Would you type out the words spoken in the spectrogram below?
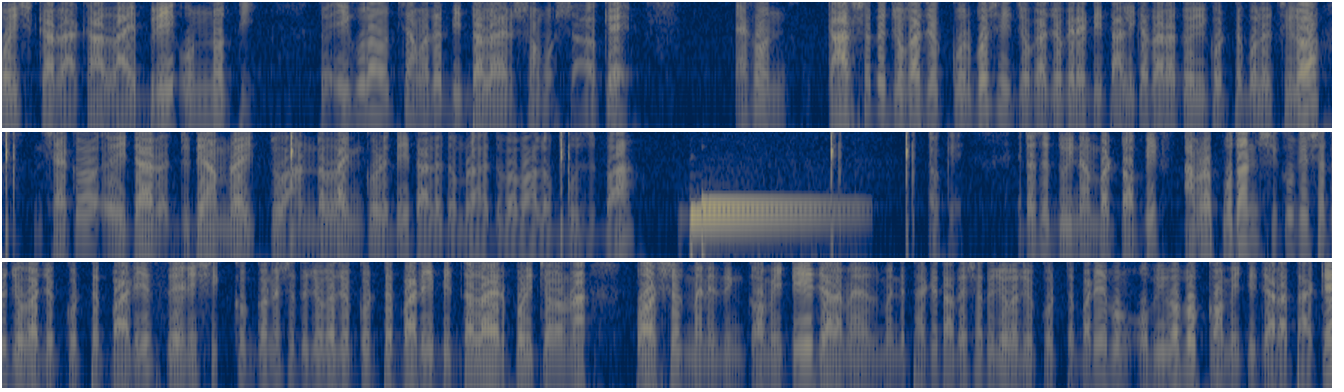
পরিষ্কার রাখা, লাইব্রেরি উন্নতি। তো এগুলো হচ্ছে আমাদের বিদ্যালয়ের সমস্যা, ওকে? এখন কার সাথে যোগাযোগ করব? সেই যোগাযোগের একটি তালিকা দ্বারা তৈরি করতে বলেছিল। দেখো, এইটার যদি আমরা একটু আন্ডারলাইন করে দিই, তাহলে তোমরা হয়তো ভালো বুঝবা। ওকে। এটা হচ্ছে দুই নাম্বার টপিকস আমরা প্রধান শিক্ষকের সাথে যোগাযোগ করতে পারি, শ্রেণি শিক্ষকগণের সাথে যোগাযোগ করতে পারি, বিদ্যালয়ের পরিচালনা পর্ষদ ম্যানেজিং কমিটি যারা ম্যানেজমেন্টে থাকে তাদের সাথে যোগাযোগ করতে পারি এবং অভিভাবক কমিটি যারা থাকে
